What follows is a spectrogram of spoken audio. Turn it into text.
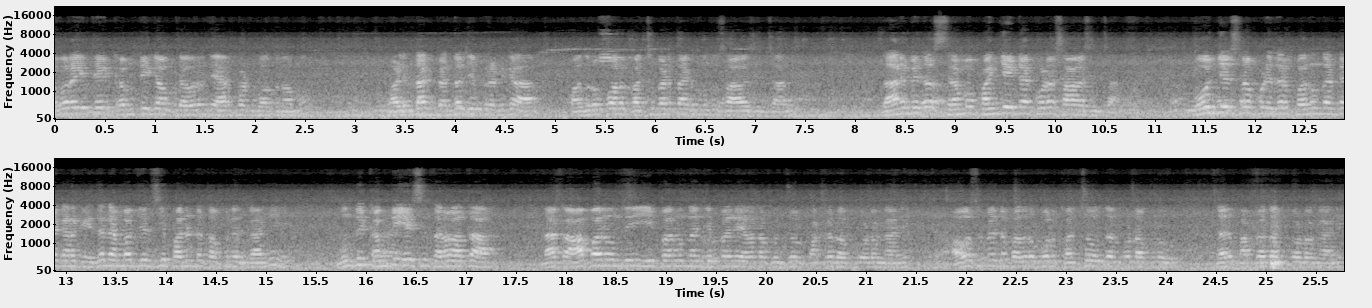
ఎవరైతే కమిటీగా ఇప్పుడు ఎవరైతే ఏర్పడబోతున్నామో వాళ్ళు ఇందాక పెద్దలు చెప్పినట్టుగా పది రూపాయలు ఖర్చు పెడతాక ముందు సాహసించాలి. దాని మీద శ్రమ పనిచేయటానికి కూడా సాహసించాలి. ఫోన్ చేసినప్పుడు ఏదైనా పని ఉందంటే కనుక ఏదైనా ఎమర్జెన్సీ పని ఉంటే తప్పలేదు కానీ ముందు కమిటీ చేసిన తర్వాత నాకు ఆ పని ఉంది ఈ పని ఉందని చెప్పని ఏమైనా కొంచెం పక్క తప్పుకోవడం కానీ అవసరమైతే పది రూపాయలు ఖర్చు అవుతుంది అనుకున్నప్పుడు దాన్ని పక్క తప్పుకోవడం కానీ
